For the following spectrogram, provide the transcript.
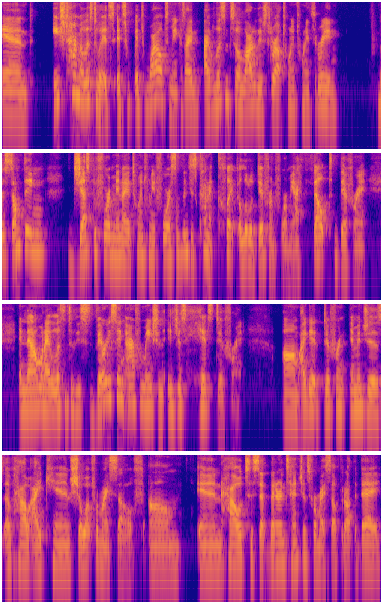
And each time I listen to it, it's it's it's wild to me because I've I've listened to a lot of these throughout 2023, but something just before midnight of 2024, something just kind of clicked a little different for me. I felt different. And now when I listen to these very same affirmation, it just hits different. Um, I get different images of how I can show up for myself um, and how to set better intentions for myself throughout the day.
